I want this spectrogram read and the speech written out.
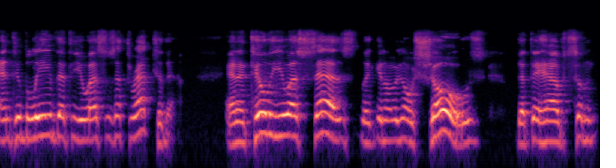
and to believe that the U.S. is a threat to them. And until the U.S. says, like you know, you know, shows that they have some,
